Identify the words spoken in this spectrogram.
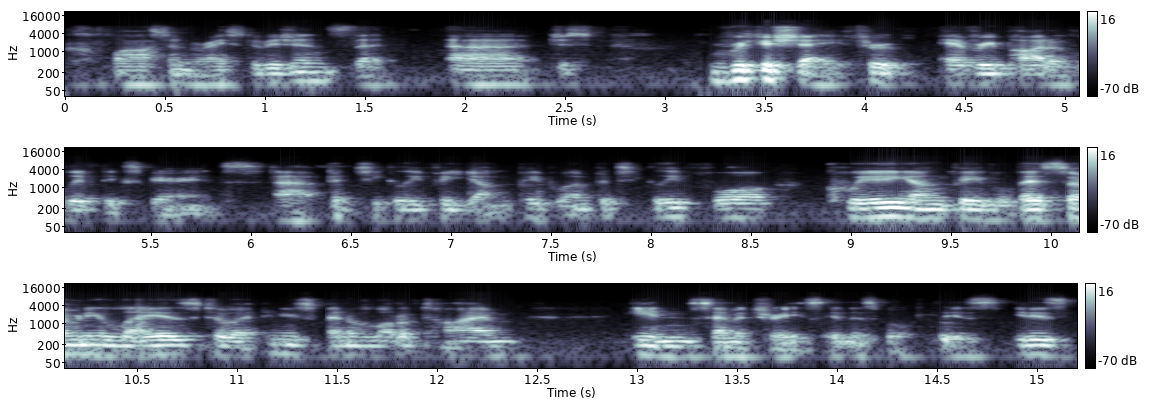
class and race divisions that uh, just ricochet through every part of lived experience, uh, particularly for young people and particularly for queer young people. There's so many layers to it, and you spend a lot of time in cemeteries in this book. It is it is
